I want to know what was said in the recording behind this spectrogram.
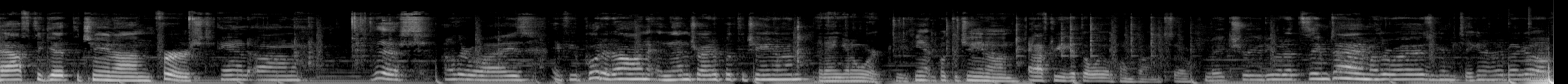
Have to get the chain on first and on this. Otherwise, if you put it on and then try to put the chain on, it ain't gonna work. You can't put the chain on after you get the oil pump on. So make sure you do it at the same time. Otherwise, you're gonna be taking it right back off.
